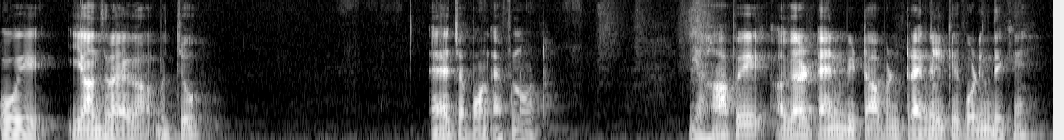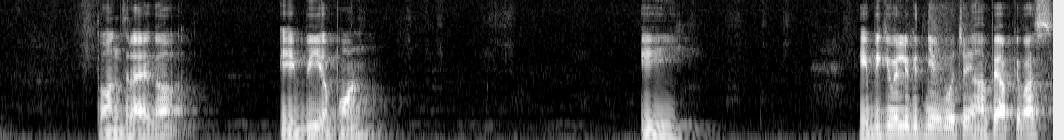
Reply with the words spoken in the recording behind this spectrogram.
ओ ए ये आंसर आएगा, बच्चों एच अपॉन एफ़ नॉट यहाँ पे अगर टेन बीटा अपन ट्रैंगल के अकॉर्डिंग देखें तो आंसर आएगा A B upon A A B की वैल्यू कितनी होगी बच्चों यहाँ पे आपके पास?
